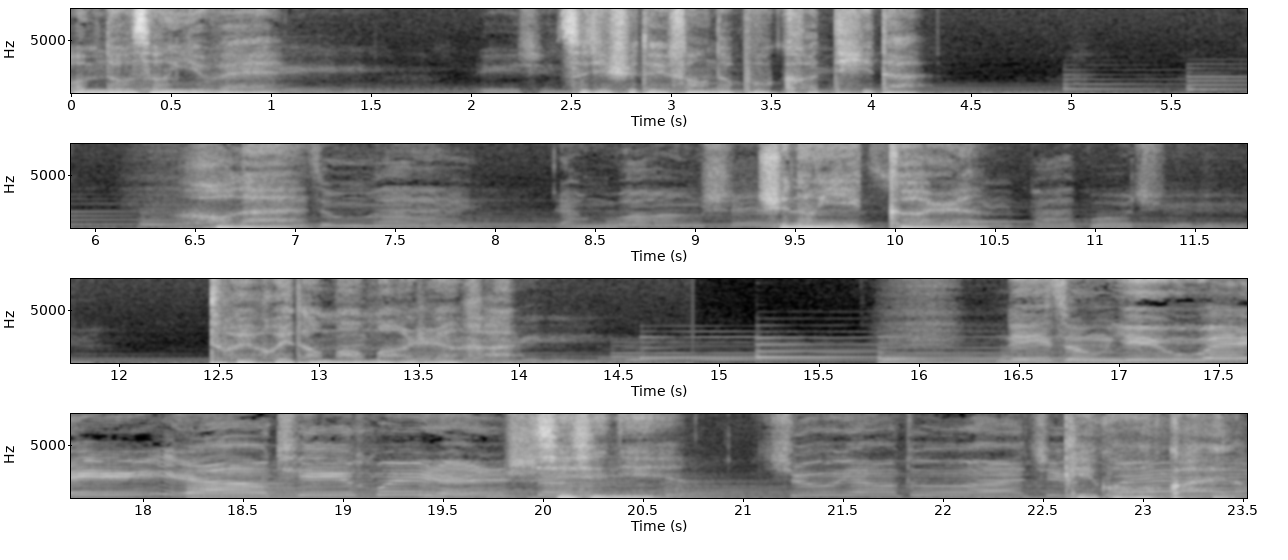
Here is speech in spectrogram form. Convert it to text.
我们都曾以为自己是对方的不可替代，后来只能一个人退回到茫茫人海。谢谢你，给过我快乐。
